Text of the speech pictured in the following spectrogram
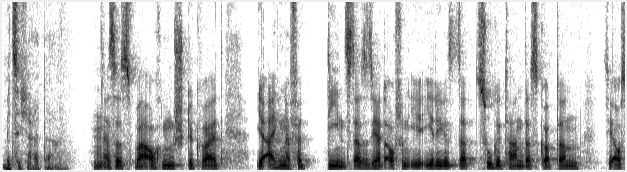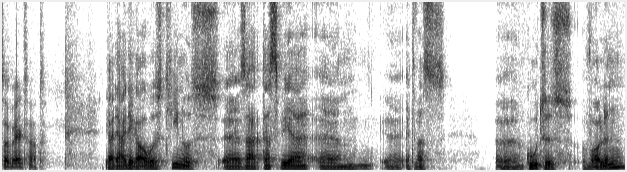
mit Sicherheit da. Hm, also es war auch ein Stück weit ihr eigener Verdienst Dienst. Also sie hat auch schon ihr ihriges dazu getan, dass Gott dann sie auserwählt hat. Ja, der heilige Augustinus äh, sagt, dass wir ähm, äh, etwas äh, Gutes wollen,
